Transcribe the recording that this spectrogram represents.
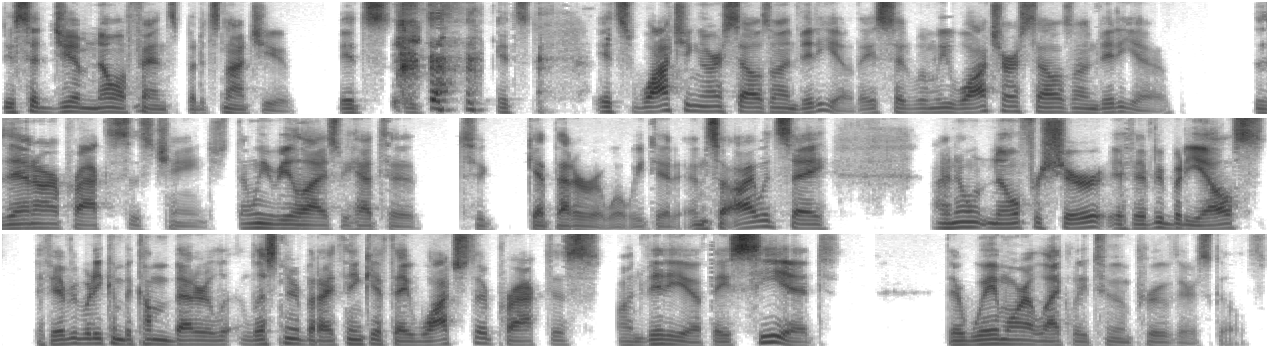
they said, Jim, no offense, but it's not you. It's it's it's it's watching ourselves on video. They said when we watch ourselves on video, then our practices change. Then we realized we had to to get better at what we did. And so I would say, I don't know for sure if everybody else, if everybody can become a better listener, but I think if they watch their practice on video, if they see it they're way more likely to improve their skills.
